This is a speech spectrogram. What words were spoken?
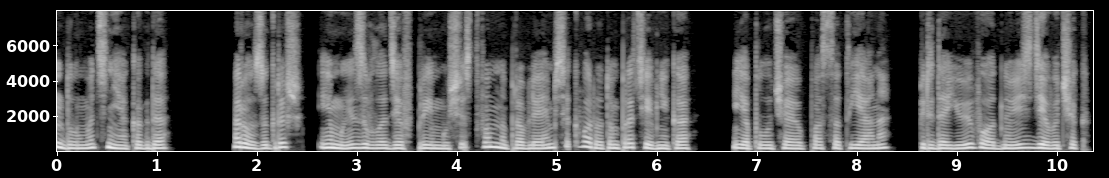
Думать некогда. Розыгрыш, и мы, завладев преимуществом, направляемся к воротам противника. Я получаю пас от Яна, передаю его одной из девочек.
